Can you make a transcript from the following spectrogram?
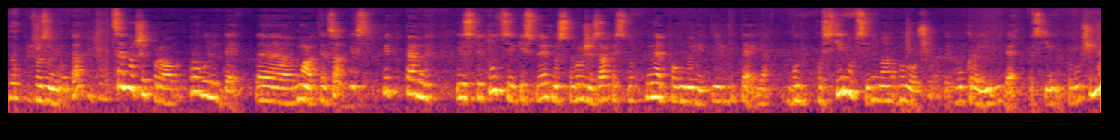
Добре. Зрозуміло, так? Це наше право, право людей е, мати захист від певних інституцій, які стоять на сторожі захисту неповнолітніх дітей. Я буду постійно всім наголошувати в Україні, де постійне порушення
